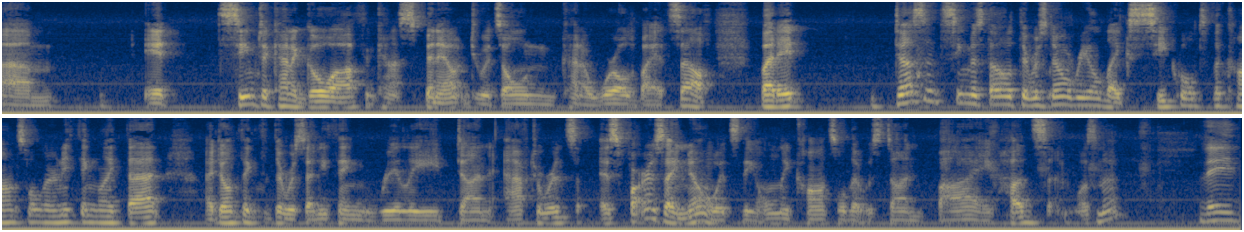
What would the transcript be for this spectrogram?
Um, it seemed to kind of go off and kind of spin out into its own kind of world by itself, but it doesn't seem as though there was no real like sequel to the console or anything like that. I don't think that there was anything really done afterwards. As far as I know, it's the only console that was done by Hudson, wasn't it? they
